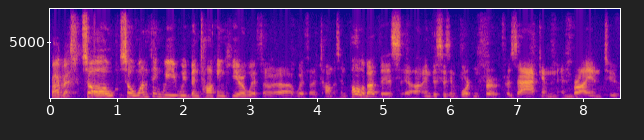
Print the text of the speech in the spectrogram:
Progress. So, so one thing we we've been talking here with uh, with uh, Thomas and Paul about this, uh, and this is important for, for Zach and, and Brian to,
